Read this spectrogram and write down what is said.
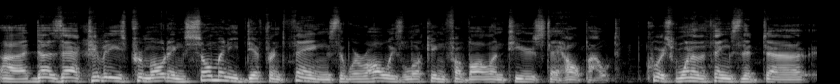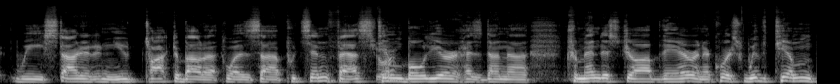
uh, does activities promoting so many different things that we're always looking for volunteers to help out. Of course, one of the things that uh, we started and you talked about uh, was uh, Fest. Tim Bollier has done a tremendous job there. And of course, with Tim,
